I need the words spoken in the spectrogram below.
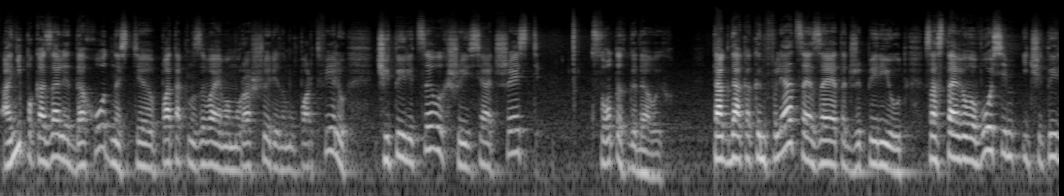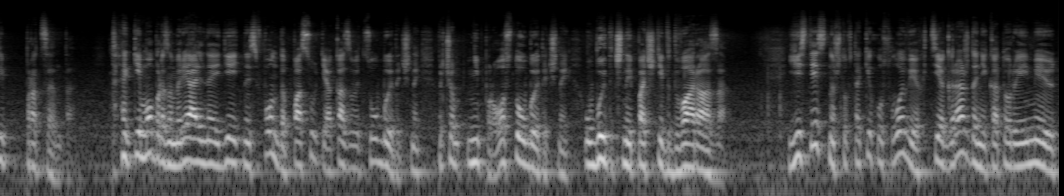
они показали доходность э, по так называемому расширенному портфелю 4,66 годовых. Тогда как инфляция за этот же период составила 8,4%. Таким образом, реальная деятельность фонда по сути оказывается убыточной. Причем не просто убыточной, убыточной почти в два раза. Естественно, что в таких условиях те граждане, которые имеют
